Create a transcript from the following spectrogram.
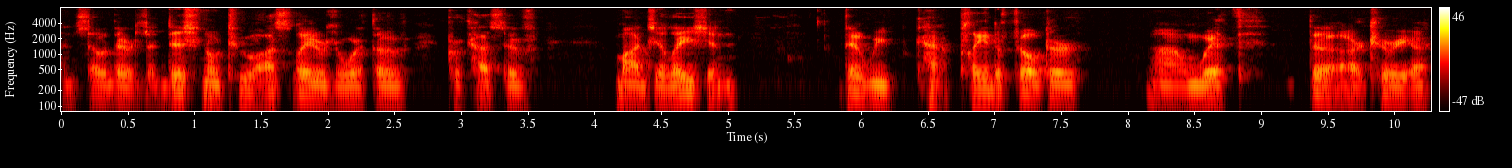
And so there's additional two oscillators worth of percussive modulation that we kind of played the filter um, with the Arturia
